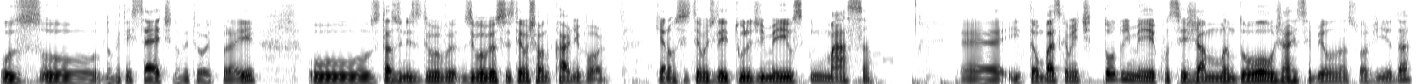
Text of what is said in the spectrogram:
os, o 97, 98 por aí, os Estados Unidos desenvolveu, desenvolveu um sistema chamado Carnivore, que era um sistema de leitura de e-mails em massa é, então, basicamente, todo e-mail que você já mandou ou já recebeu na sua vida,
